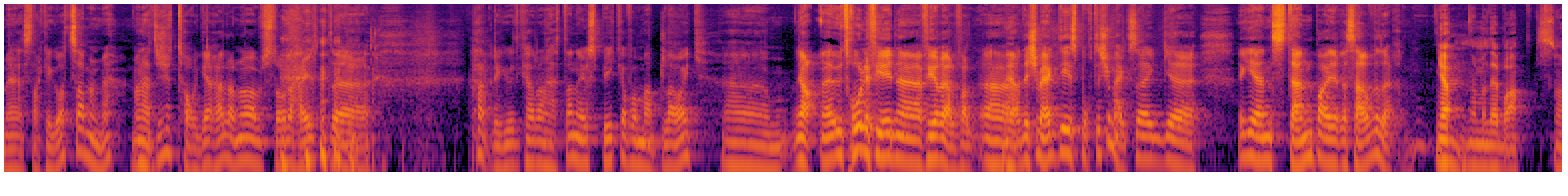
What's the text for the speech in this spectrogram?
vi snakker godt sammen med. Men han heter ikke Torgeir heller. Nå står det helt eh, Herregud, hva er det han heter? Han er jo speaker for Madla òg. ja, eh, utrolig fin eh, fyr, iallfall. Uh, Ja. Det er ikke meg, De spurte ikke meg, så jeg, eh, jeg er en standby reserve der. Ja, men det er bra. Så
